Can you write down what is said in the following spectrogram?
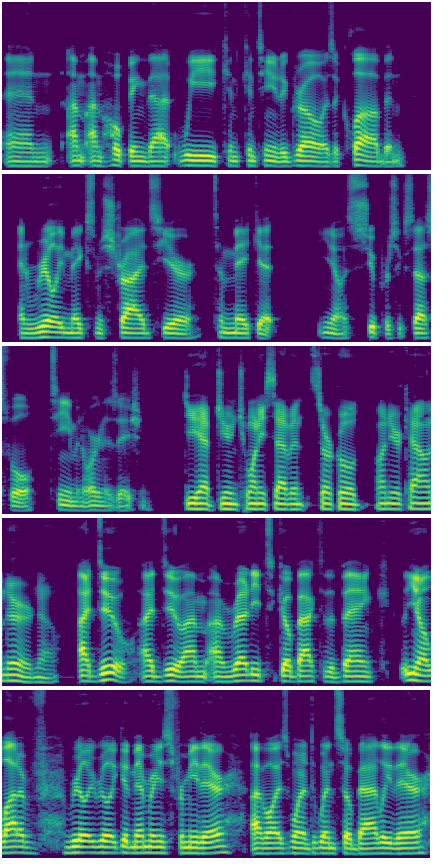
and I'm I'm hoping that we can continue to grow as a club and and really make some strides here to make it, you know, a super successful team and organization. Do you have June 27th circled on your calendar or no? I do. I do. I'm I'm ready to go back to the bank. You know, a lot of really really good memories for me there. I've always wanted to win so badly there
